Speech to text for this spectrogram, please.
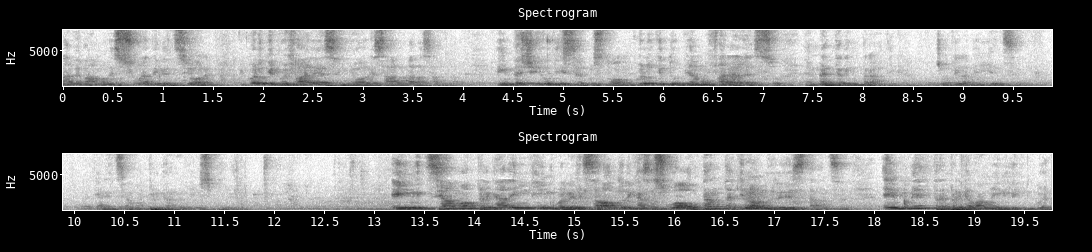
avevamo nessuna direzione. E quello che puoi fare è Signore salva la salva. E invece io dissi a quest'uomo, quello che dobbiamo fare adesso è mettere in pratica ciò che la Bibbia insegna. Iniziamo a pregare nello Spirito. E iniziamo a pregare in lingue nel salotto di casa sua a 80 km di distanza. E mentre pregavamo in lingue,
